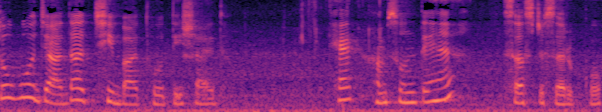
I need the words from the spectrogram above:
तो वो ज़्यादा अच्छी बात होती शायद। खैर, हम सुनते हैं षष्ठ सर को।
